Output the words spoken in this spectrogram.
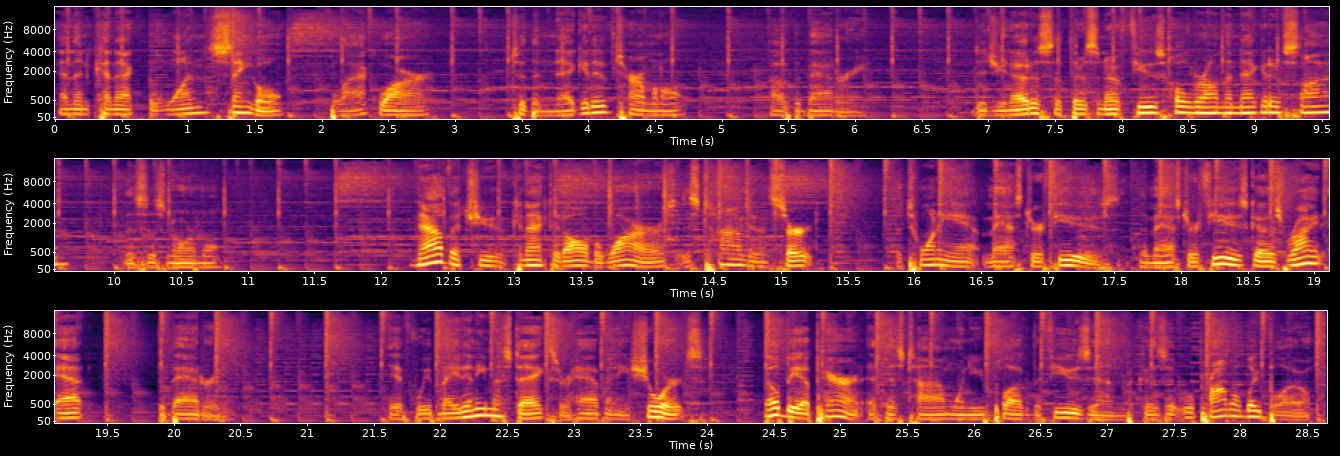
and then connect the one single black wire to the negative terminal of the battery. Did you notice that there's no fuse holder on the negative side? This is normal. Now that you've connected all the wires, it's time to insert the 20 amp master fuse. The master fuse goes right at the battery. If we've made any mistakes or have any shorts, they'll be apparent at this time when you plug the fuse in because it will probably blow.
